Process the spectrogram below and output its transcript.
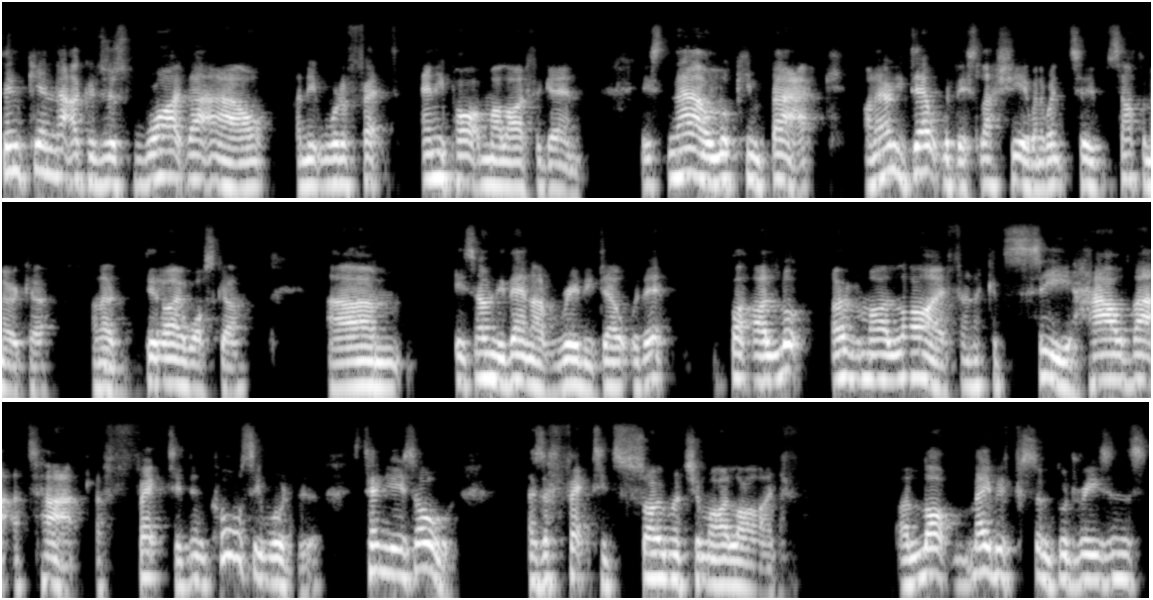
thinking that I could just wipe that out and it would affect any part of my life again. It's now looking back, and I only dealt with this last year when I went to South America and I did ayahuasca. Um, it's only then I've really dealt with it. But I look over my life and I could see how that attack affected, and of course it would. It's 10 years old, has affected so much of my life. A lot, maybe for some good reasons,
